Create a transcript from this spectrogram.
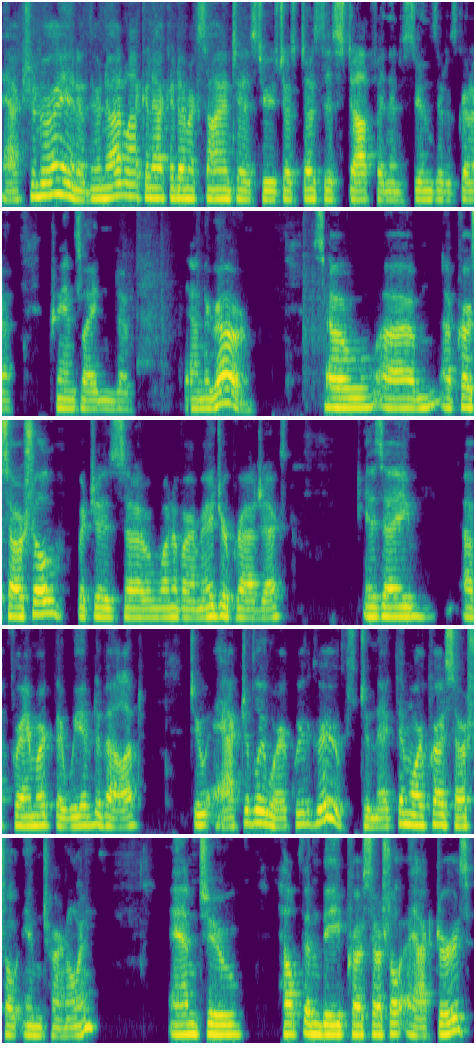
Action oriented. They're not like an academic scientist who just does this stuff and then assumes that it's going to translate into down the road. So, um, Pro Social, which is uh, one of our major projects, is a, a framework that we have developed to actively work with groups to make them more pro-social internally and to help them be pro-social actors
